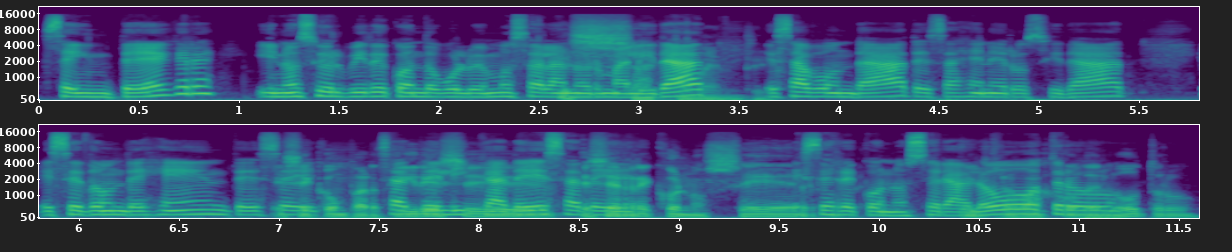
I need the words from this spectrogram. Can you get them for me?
se integre y no se olvide cuando volvemos a la normalidad. Esa bondad, esa generosidad, ese don de gente, ese, esa delicadeza, ese, de, reconocer, ese reconocer al otro. Del otro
